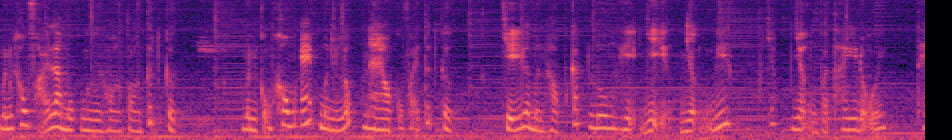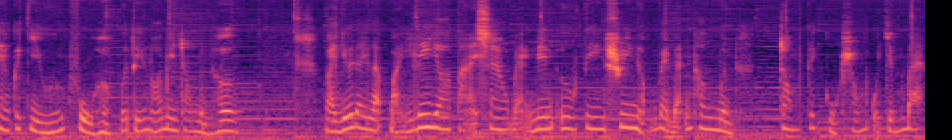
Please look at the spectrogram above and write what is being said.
Mình không phải là một người hoàn toàn tích cực. Mình cũng không ép mình lúc nào cũng phải tích cực. Chỉ là mình học cách luôn hiện diện, nhận biết, chấp nhận và thay đổi theo cái chiều hướng phù hợp với tiếng nói bên trong mình hơn. Và dưới đây là 7 lý do tại sao bạn nên ưu tiên suy ngẫm về bản thân mình trong cái cuộc sống của chính bạn.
